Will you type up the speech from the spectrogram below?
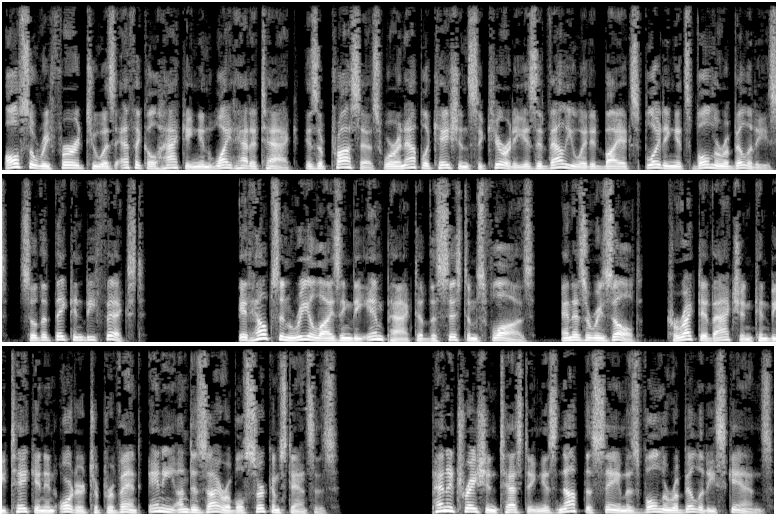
also referred to as ethical hacking and white hat attack, is a process where an application's security is evaluated by exploiting its vulnerabilities so that they can be fixed. It helps in realizing the impact of the system's flaws, and as a result, corrective action can be taken in order to prevent any undesirable circumstances. Penetration testing is not the same as vulnerability scans.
